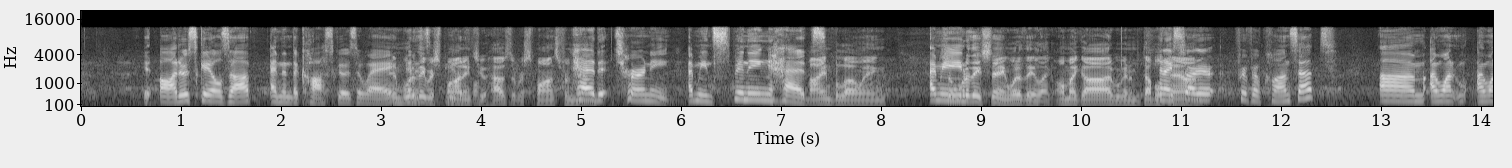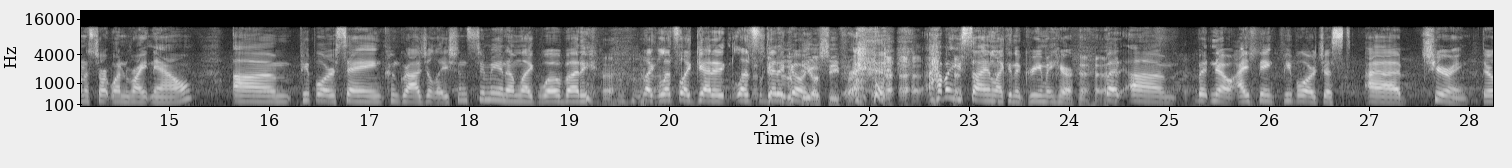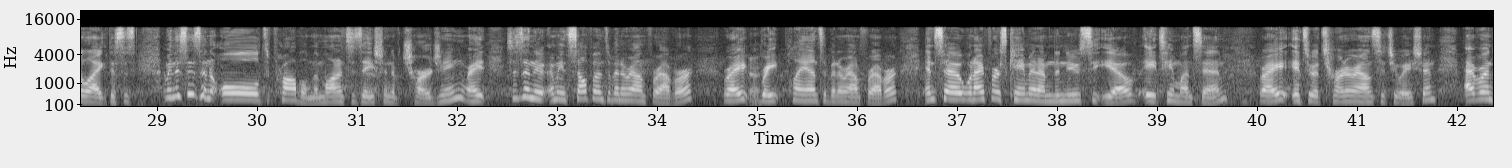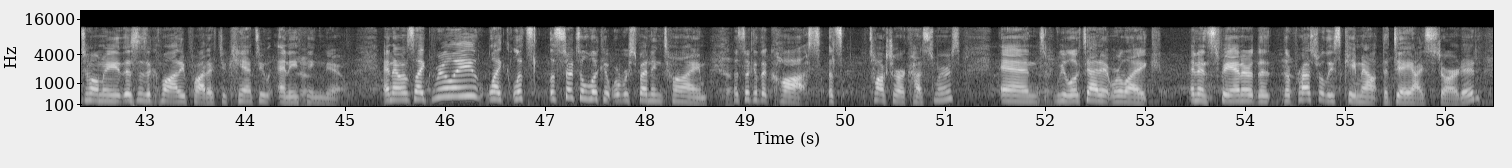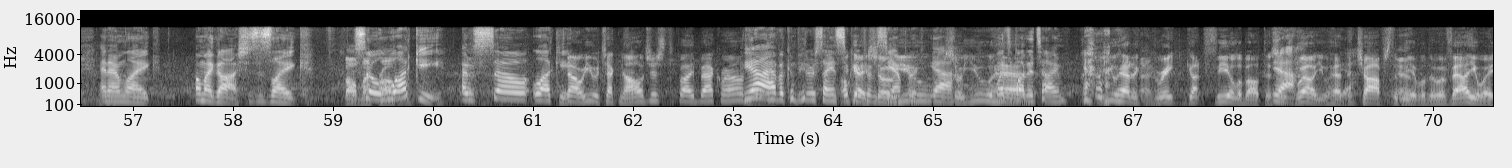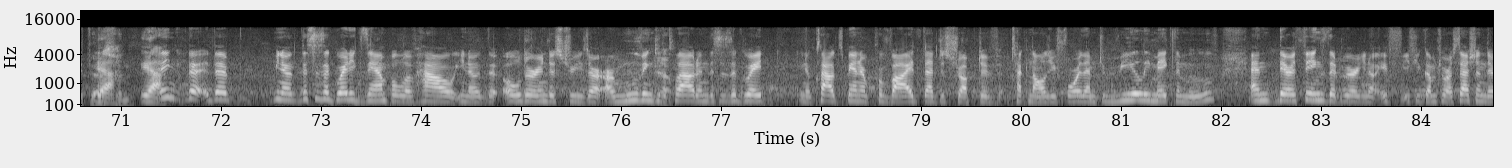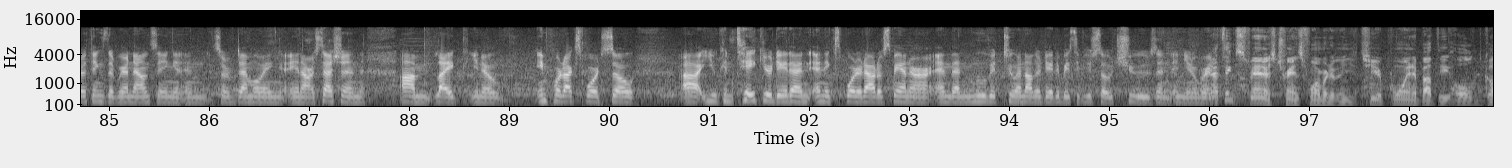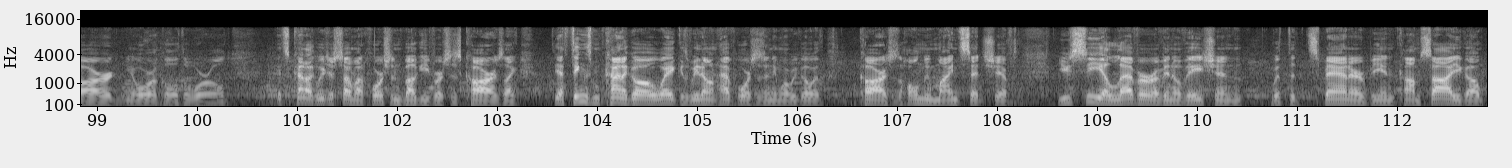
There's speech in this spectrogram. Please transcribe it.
It auto scales up and then the cost goes away. And what are they responding beautiful. to? How's the response from them? Head turning. I mean, spinning heads. Mind blowing. I mean. so what are they saying? What are they like? Oh my God, we're going to double Can I down. start a proof of concept? Um, I want I want to start one right now. Um, people are saying congratulations to me, and I'm like, whoa, buddy, like let's like get it, let's, Let's get, get, it going. POC first. How about you sign like an agreement here? But um, but no, I think people are just uh, cheering. They're like, this is. I mean, this is an old problem. The monetization of charging, right? This isn't. I mean, cell phones have been around forever, right? Yeah. Rate plans have been around forever. And so when I first came in, I'm the new CEO, 18 months in, right, into a turnaround situation. Everyone told me this is a commodity product, you can't do anything new. And I was like, really? Like, let's let's start to look at where we're spending time. Let's look at the costs. Let's talk to our customers. And we looked at it, we're like, and then Spanner, the, the press release came out the day I started, and I'm like, oh my gosh, this is like, I'm so problem. lucky. I'm so lucky. Now, are you a technologist by background? yeah, or- I have a computer science degree Okay, from so Stanford. you, yeah. so you Once had, upon a time. you had a great gut feel about this Yeah, as well. You had yeah. the chops to be able to evaluate this. yeah, And yeah. I think the, the you know, this is a great example of how you know, the older industries are, are moving to Yeah. the cloud and this is a great, you know, Cloud Spanner provides that disruptive technology for them to really make the move. And there are things that we're, you know, if, if you come to our session, there are things that we're announcing and, and sort of demoing in our session, um, like, you know, import-export, so uh, you can take your data and, and export it out of Spanner and then move it to another database if you so choose, and, and you know, And I think Spanner is transformative, and to your point about the old guard, you know, Oracle of the world, it's kind of like we were just talking about horse and buggy versus cars. Like, yeah, things kind of go away because we don't have horses anymore, we go with cars. There's a whole new mindset shift. You see a lever of innovation with the Spanner being ComSci, you go,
